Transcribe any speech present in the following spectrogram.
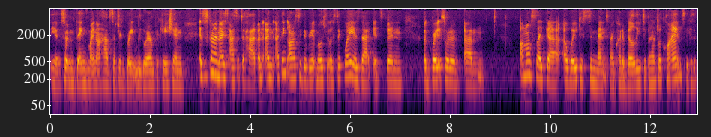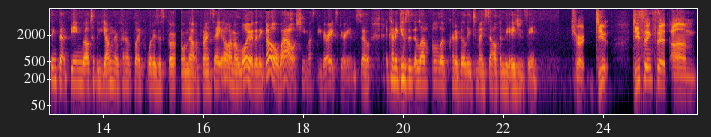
you know, certain things might not have such a great legal ramification. It's just kind of a nice asset to have. And, and I think honestly, the re- most realistic way is that it's been a great sort of um, almost like a, a, way to cement my credibility to potential clients because I think that being relatively young, they're kind of like, what does this girl know? When I say, oh, I'm a lawyer, they think, oh, wow, she must be very experienced. So it kind of gives a level of credibility to myself and the agency. Sure. Do you do you think that um,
